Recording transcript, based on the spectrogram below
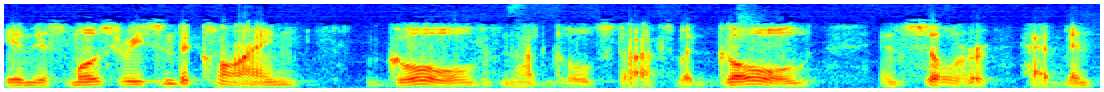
in this most recent decline, gold, not gold stocks, but gold and silver have been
